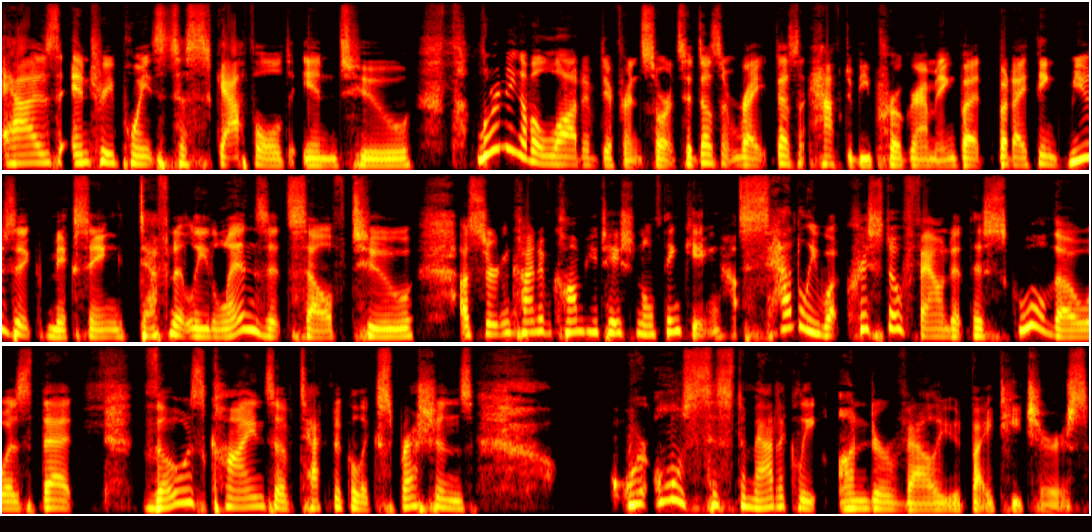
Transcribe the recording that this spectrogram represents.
as entry points to scaffold into learning of a lot of different sorts. It doesn't right doesn't have to be programming, but but I think music mixing definitely lends itself to a certain kind of computational thinking. Sadly, what Christo found at this school though was that those those kinds of technical expressions were almost systematically undervalued by teachers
